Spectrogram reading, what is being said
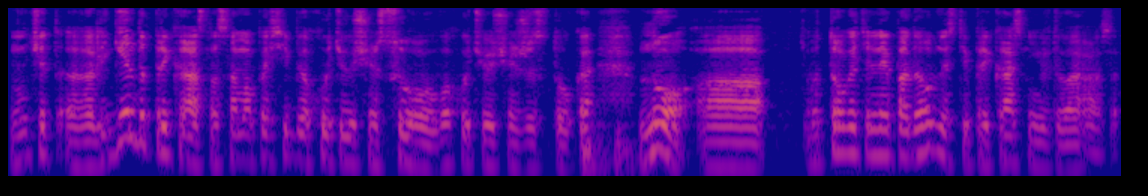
Значит, э, легенда прекрасна сама по себе, хоть и очень сурова, хоть и очень жестока, но э, вот трогательные подробности прекраснее в два раза.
